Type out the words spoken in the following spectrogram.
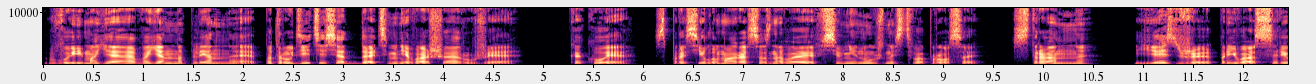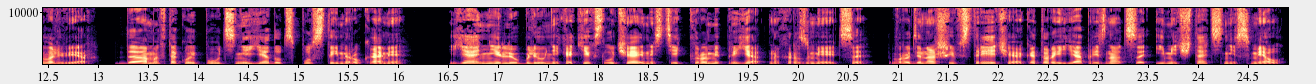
вы моя военнопленная, потрудитесь отдать мне ваше оружие». «Какое?» — спросила Мара, осознавая всю ненужность вопроса. «Странно. Есть же при вас револьвер. Дамы в такой путь не едут с пустыми руками. Я не люблю никаких случайностей, кроме приятных, разумеется, вроде нашей встречи, о которой я, признаться, и мечтать не смел.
